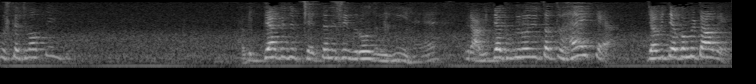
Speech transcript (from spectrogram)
उसका जवाब देंगे अविद्या के जब चैतन्य से विरोध नहीं है, फिर अविद्या का विरोधी तत्व है क्या? जब अविद्या को मिटावे,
